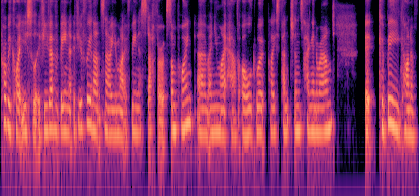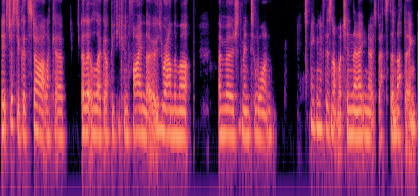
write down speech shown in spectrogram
probably quite useful. If you've ever been if you're freelance now you might have been a staffer at some point, um, and you might have old workplace pensions hanging around. It could be kind of it's just a good start like a, a little leg up if you can find those round them up and merge them into one. Even if there's not much in there you know it's better than nothing.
